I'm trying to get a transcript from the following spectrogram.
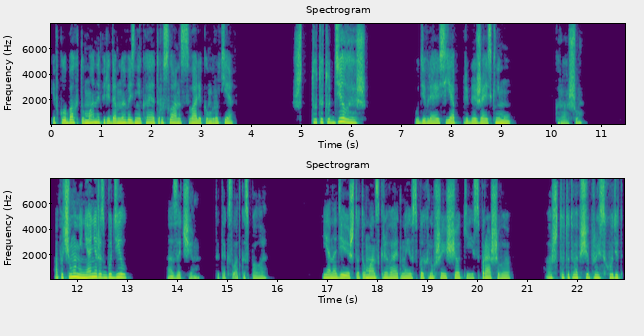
и в клубах тумана передо мной возникает Руслан с валиком в руке. «Что ты тут делаешь?» Удивляюсь я, приближаясь к нему. Крашу. А почему меня не разбудил? А зачем? Ты так сладко спала. Я надеюсь, что туман скрывает мои вспыхнувшие щеки, и спрашиваю: "А что тут вообще происходит?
